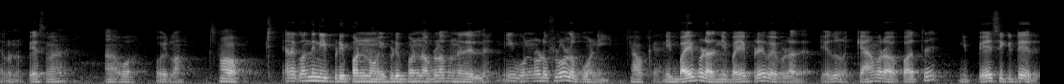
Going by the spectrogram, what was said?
அப்படின்னு பேசுவேன். ஆ ஓ போயிடலாம். ஓ எனக்கு வந்து நீ இப்படி பண்ணும் இப்படி பண்ணு அப்படிலாம் சொன்னதே இல்லை. நீ உன்னோட ஃப்ளோவில் போ நீ. ஓகே நீ பயப்படாத நீ பயப்படவே பயப்படாத. எதுவும் கேமராவை பார்த்து நீ பேசிக்கிட்டே இரு.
